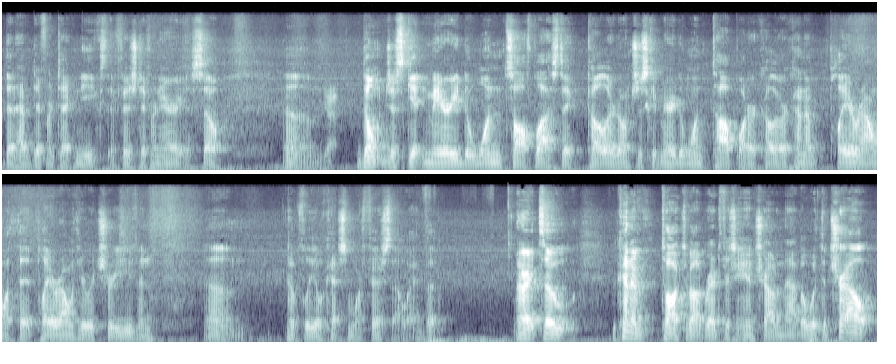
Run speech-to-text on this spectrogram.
that have different techniques that fish different areas. So. Um, Yeah. Don't just get married to one soft plastic color. Don't just get married to one top water color. Kind of play around with it. Play around with your retrieve, and um, hopefully you'll catch some more fish that way. But all right, so we kind of talked about redfish and trout in that, but with the trout,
